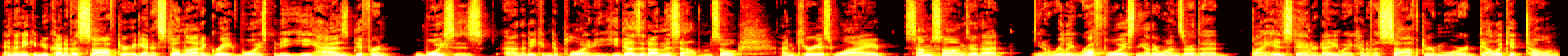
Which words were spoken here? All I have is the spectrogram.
and then he can do kind of a softer again it's still not a great voice but he, he has different voices uh, that he can deploy. And he, he does it on this album. So I'm curious why some songs are that you know, really rough voice, and the other ones are the by his standard anyway, kind of a softer, more delicate tone.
